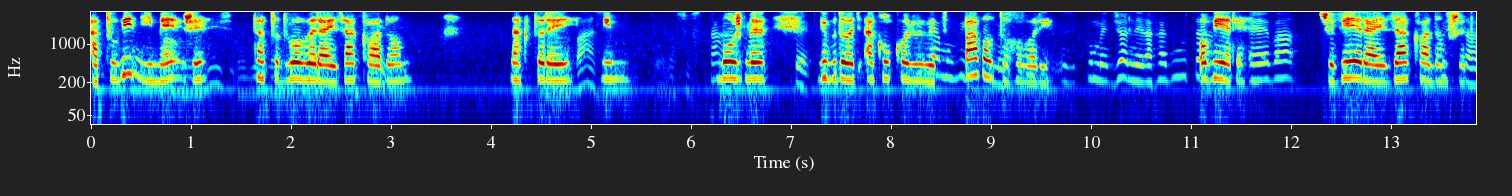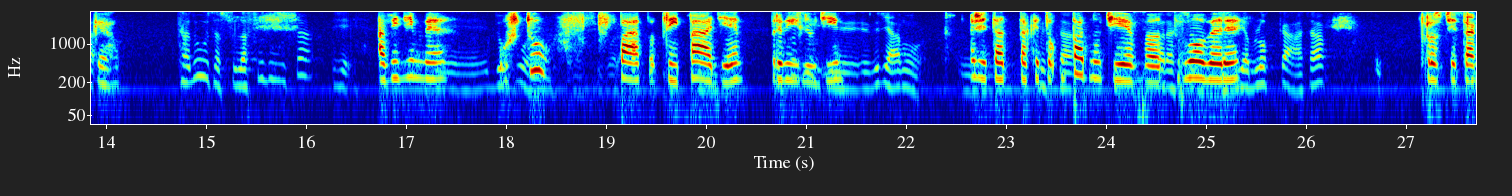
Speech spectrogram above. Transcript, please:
A tu vidíme, že táto dôvera je základom, na ktorej my môžeme vybudovať akúkoľvek vec. Pavel to hovorí o viere, že viera je základom všetkého. A vidíme už tu pri páde prvých ľudí, že tá, takéto upadnutie v dôvere proste tak,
